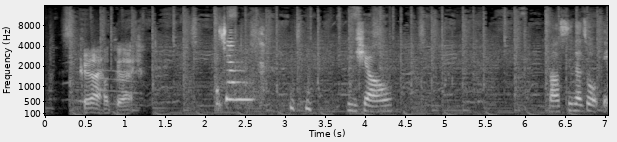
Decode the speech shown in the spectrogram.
可爱，好可爱。香，李雄，老师的作品。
